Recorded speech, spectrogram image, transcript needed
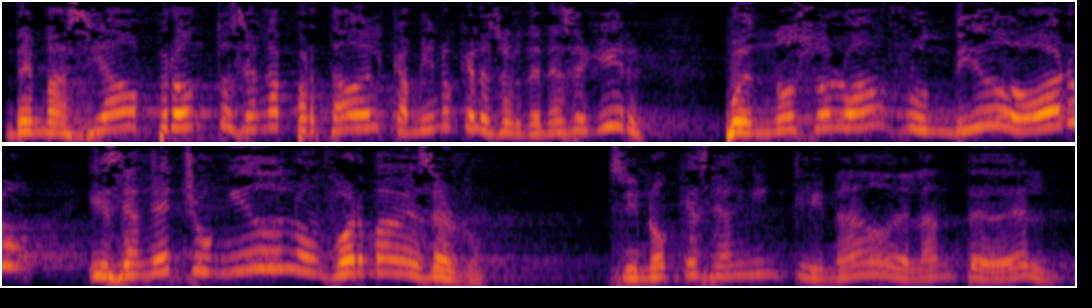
Demasiado pronto se han apartado del camino que les ordené seguir, pues no solo han fundido oro y se han hecho un ídolo en forma de becerro, sino que se han inclinado delante de él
